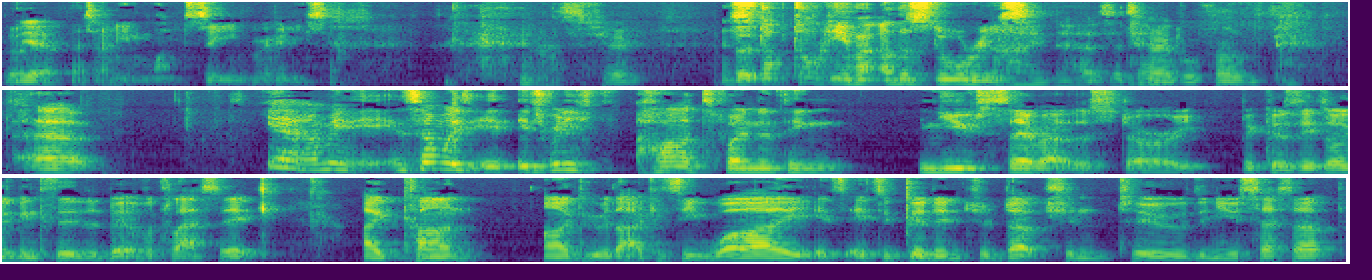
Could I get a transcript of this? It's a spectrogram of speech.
But Yeah. that's only in one scene, really. So. That's true. And Stop talking about other stories. I know it's a terrible problem. Uh, yeah, I mean, in some ways, it, it's really f- hard to find anything new to say about this story because it's always been considered a bit of a classic. I can't argue with that. I can see why. It's it's a good introduction to the new setup,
